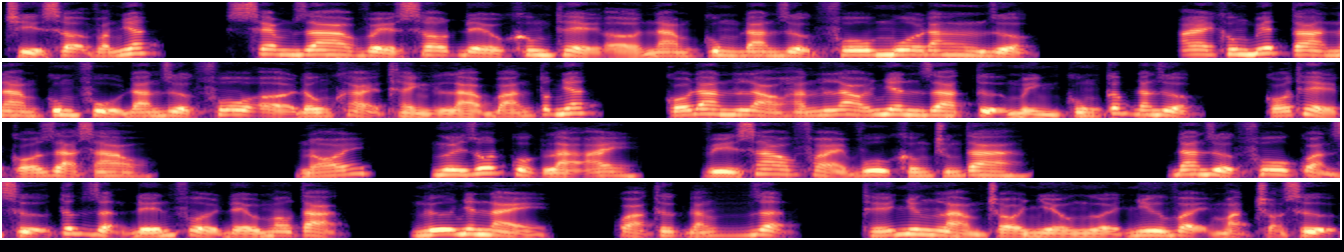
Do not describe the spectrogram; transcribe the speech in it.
chỉ sợ vạn nhất, xem ra về sau đều không thể ở Nam Cung đan dược phô mua đan dược. Ai không biết ta Nam Cung phủ đan dược phô ở Đông Khải Thành là bán tốt nhất, có đan lào hắn lão nhân ra tự mình cung cấp đan dược, có thể có giả sao. Nói, ngươi rốt cuộc là ai, vì sao phải vu khống chúng ta? Đan dược phô quản sự tức giận đến phổi đều mau tạc, nữ nhân này, quả thực đáng giận, thế nhưng làm trò nhiều người như vậy mặt chọn sự.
